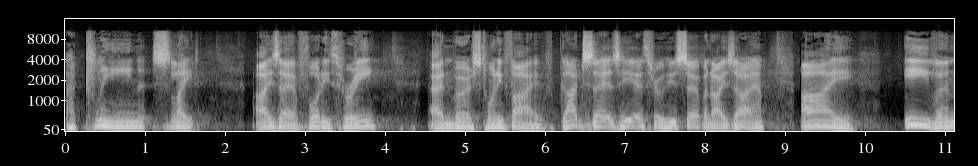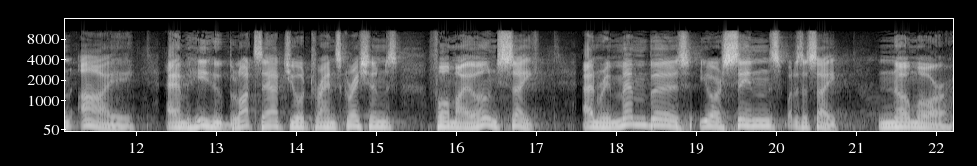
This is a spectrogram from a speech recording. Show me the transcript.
a clean slate. Isaiah 43 and verse 25. God says here through his servant Isaiah, I, even I, am he who blots out your transgressions for my own sake and remembers your sins. What does it say? No more.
